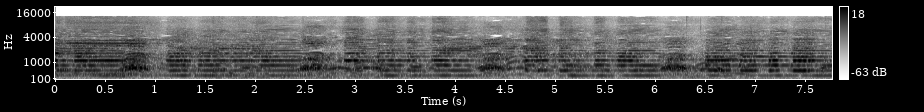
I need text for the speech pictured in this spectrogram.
Thank you.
